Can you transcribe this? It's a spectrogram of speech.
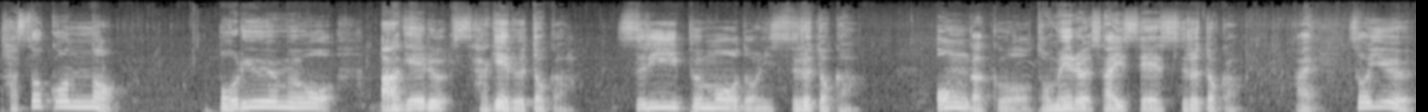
パソコンのボリュームを上げる、下げるとか、スリープモードにするとか、音楽を止める、再生するとか、はい。そういう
